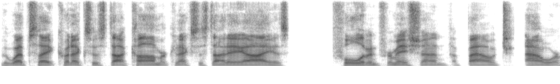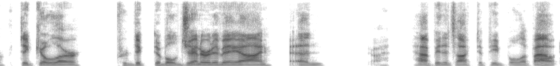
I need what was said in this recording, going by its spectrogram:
The website, conexus.com or conexus.ai, is full of information about our particular predictable generative AI. And uh, happy to talk to people about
